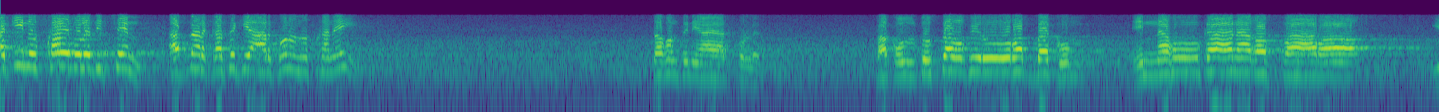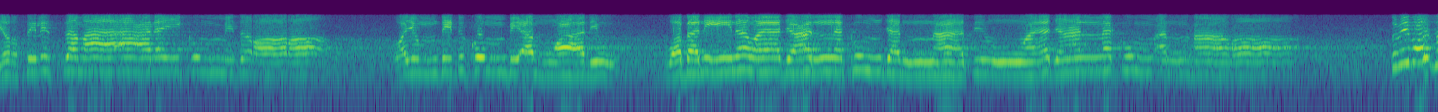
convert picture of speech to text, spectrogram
একই নুস্খায় বলে দিচ্ছেন আপনার কাছে কি আর কোন নুস্খা নেই তখন তিনি আয়াত করলেন فقلت استغفروا ربكم إنه كان غفارا يرسل السماء عليكم مدرارا ويمددكم بأموال وبنين ويجعل لكم جنات ويجعل لكم أنهارا তুমি বলছো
